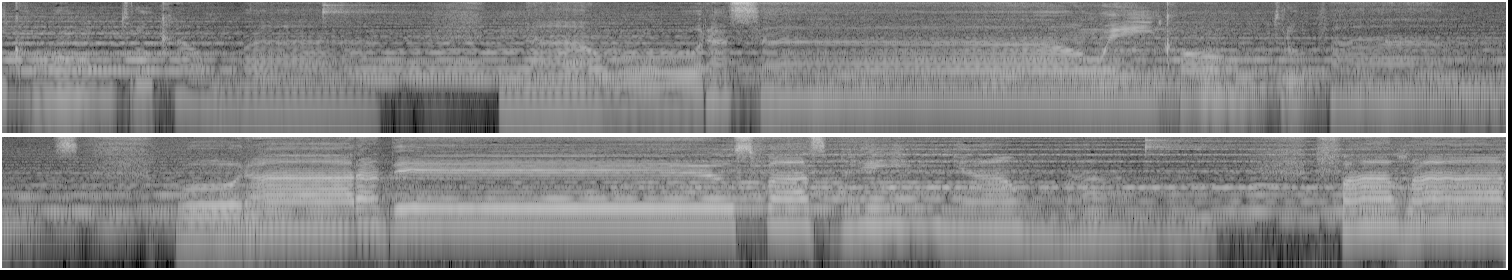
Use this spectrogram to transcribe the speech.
encontro oração encontro paz. Orar a Deus faz bem minha alma, falar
